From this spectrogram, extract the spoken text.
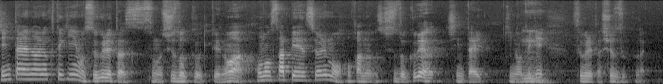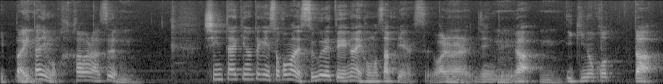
身体能力的にも優れたその種族っていうのはホモ・サピエンスよりも他の種族で身体機能的に優れた種族がいっぱいいたにもかかわらず、身体機能的にそこまで優れていないホモ・サピエンス我々人類が生き残った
